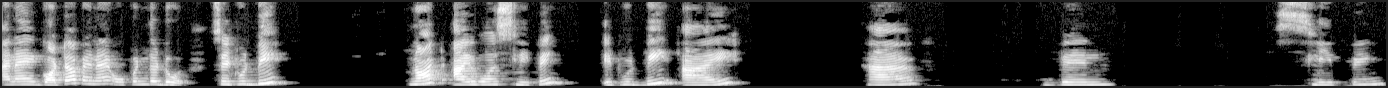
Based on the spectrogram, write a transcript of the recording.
and I got up and I opened the door. So it would be not I was sleeping, it would be I have been sleeping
